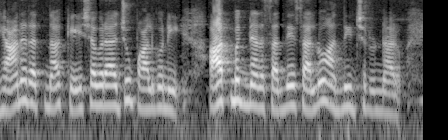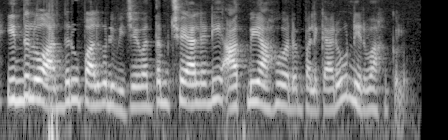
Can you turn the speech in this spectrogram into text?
ధ్యానరత్న కేశవరాజు పాల్గొని ఆత్మజ్ఞాన సందేశాలను అందించనున్నారు. ఇందులో అందరూ పాల్గొని విజయవంతం చేయాలని ఆత్మీయ ఆహ్వానం పలికారు నిర్వాహకులు.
